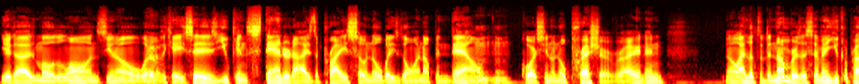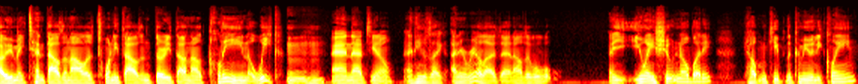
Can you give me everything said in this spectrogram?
Your guys mow the lawns. You know whatever Yeah. the case is. You can standardize the price so nobody's going up and down. Mhm. Of course, you know no pressure, right? And you know, I looked at the numbers. I said, man, you could probably make ten thousand dollars, twenty thousand, thirty thousand dollars clean a week. Mm-hmm. And that's, you know, and he was like, I didn't realize that. And I was like, well, and you, ain't shooting nobody, helping keep the community clean,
